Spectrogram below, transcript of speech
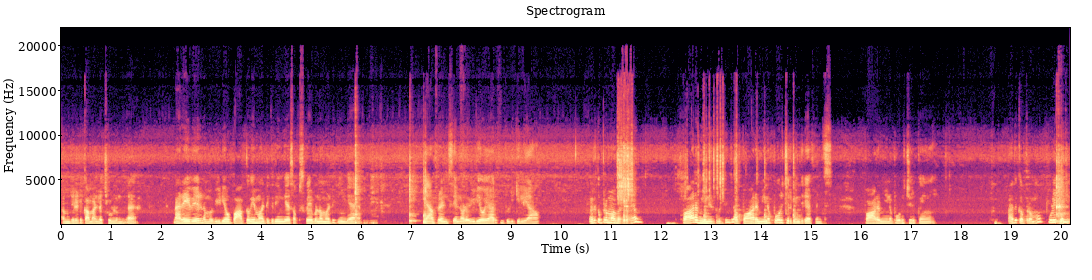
அப்படின்னு சொல்லிட்டு கமெண்டில் சொல்லுங்கள் நிறைய பேர் நம்ம வீடியோவை பார்க்கவே மாட்டேங்கிறீங்க சப்ஸ்கிரைப் பண்ண மாட்டேங்கிறீங்க. என் ஃப்ரெண்ட்ஸ் என்னோடய வீடியோ யாருக்கும் பிடிக்கலையா? அதுக்கப்புறமா வேறு பாறை மீன் இருக்குது பார்த்தீங்களா? பாறை மீனை பொரிச்சிருக்கேன் சரியா ஃப்ரெண்ட்ஸ் பாறை மீனை பொரிச்சிருக்கேன் அதுக்கப்புறமா புளிக்கறி.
